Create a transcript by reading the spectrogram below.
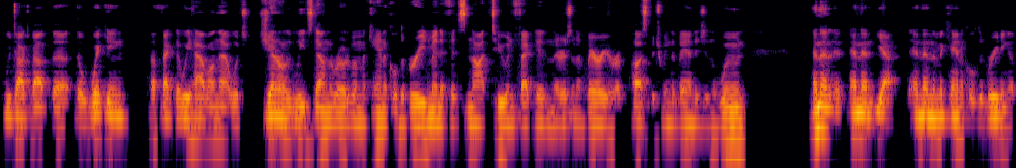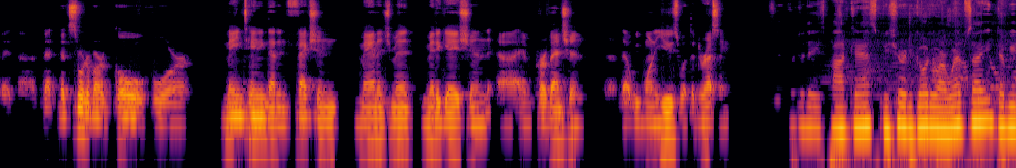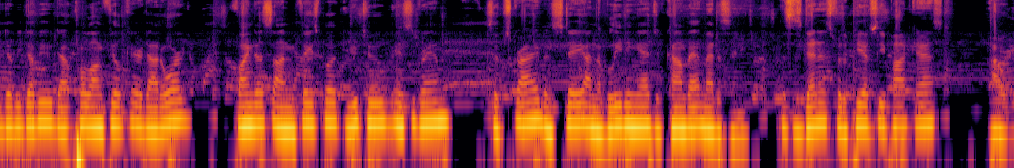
we talked about the the wicking effect that we have on that, which generally leads down the road of a mechanical debridement if it's not too infected and there isn't a barrier of pus between the bandage and the wound. And then, and then, yeah, and then the mechanical debriding of it. Uh, that that's sort of our goal for maintaining that infection management, mitigation, uh, and prevention that we want to use with the dressing. For today's podcast, be sure to go to our website, www.prolongfieldcare.org. Find us on Facebook, YouTube, Instagram. Subscribe and stay on the bleeding edge of combat medicine. This is Dennis for the PFC Podcast. Out.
